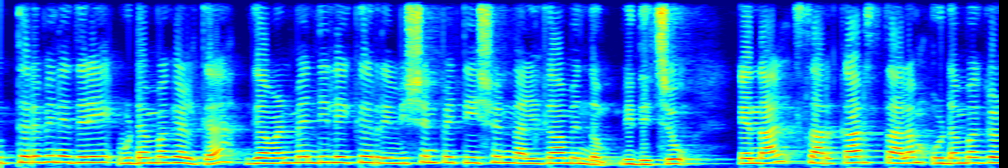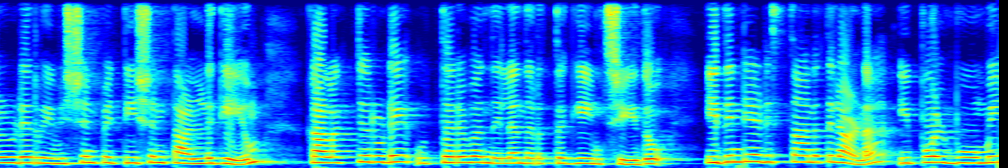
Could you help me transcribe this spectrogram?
ഉത്തരവിനെതിരെ ഉടമകൾക്ക് ഗവൺമെന്റിലേക്ക് റിവിഷൻ പെറ്റീഷൻ നൽകാമെന്നും വിധിച്ചു. എന്നാൽ സർക്കാർ സ്ഥലം ഉടമകളുടെ റിവിഷൻ പെറ്റീഷൻ തള്ളുകയും കളക്ടറുടെ ഉത്തരവ് നിലനിർത്തുകയും ചെയ്തു. ഇതിന്റെ അടിസ്ഥാനത്തിലാണ് ഇപ്പോൾ ഭൂമി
